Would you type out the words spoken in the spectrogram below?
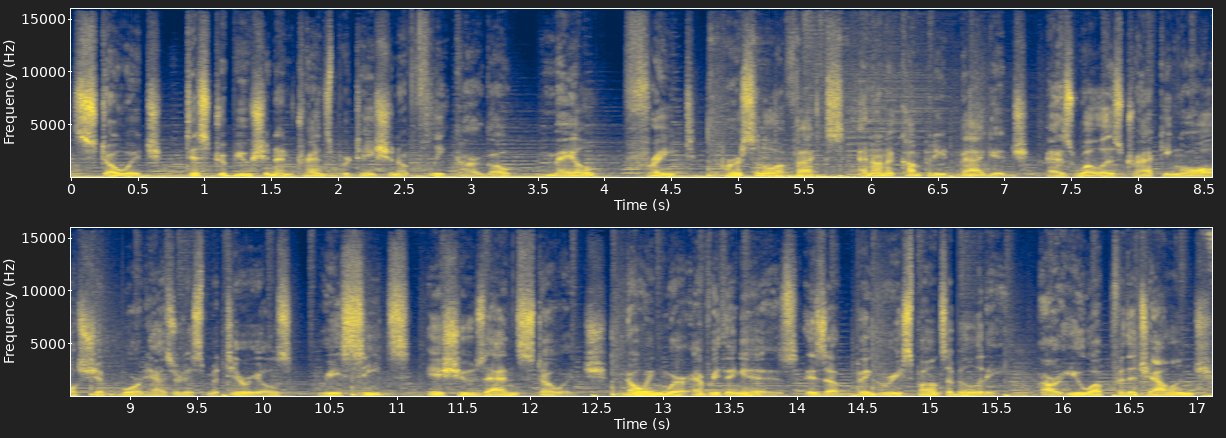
stowage, distribution, and transportation of fleet cargo, mail, freight, personal effects, and unaccompanied baggage, as well as tracking all shipboard hazardous materials, receipts, issues, and stowage. Knowing where everything is is a big responsibility. Are you up for the challenge?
